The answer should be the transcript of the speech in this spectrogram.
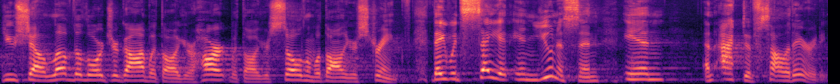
You shall love the Lord your God with all your heart, with all your soul, and with all your strength. They would say it in unison in an act of solidarity.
